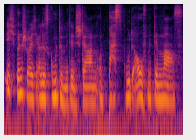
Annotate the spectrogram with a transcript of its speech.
Ich wünsche euch alles Gute mit den Sternen und passt gut auf mit dem Mars.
